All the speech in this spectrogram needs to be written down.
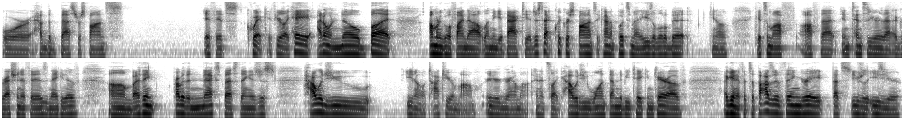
or have the best response if it's quick. If you're like, hey, I don't know, but I'm gonna go find out. Let me get back to you. Just that quick response, it kind of puts them at ease a little bit. You know, gets them off off that intensity or that aggression if it is negative. Um, but I think probably the next best thing is just how would you, you know, talk to your mom or your grandma, and it's like how would you want them to be taken care of. Again, if it's a positive thing, great. That's usually easier.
